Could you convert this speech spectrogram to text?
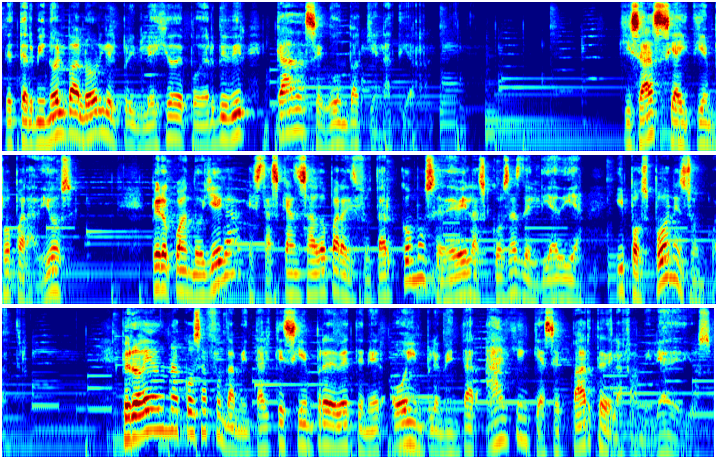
Determinó el valor y el privilegio de poder vivir cada segundo aquí en la tierra. Quizás si hay tiempo para Dios, pero cuando llega estás cansado para disfrutar cómo se deben las cosas del día a día y posponen su encuentro. Pero hay una cosa fundamental que siempre debe tener o implementar alguien que hace parte de la familia de Dios.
